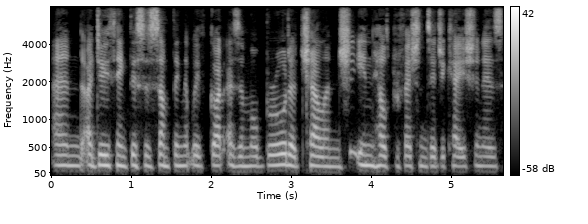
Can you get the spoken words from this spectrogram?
And I do think this is something that we've got as a more broader challenge in health professions education is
